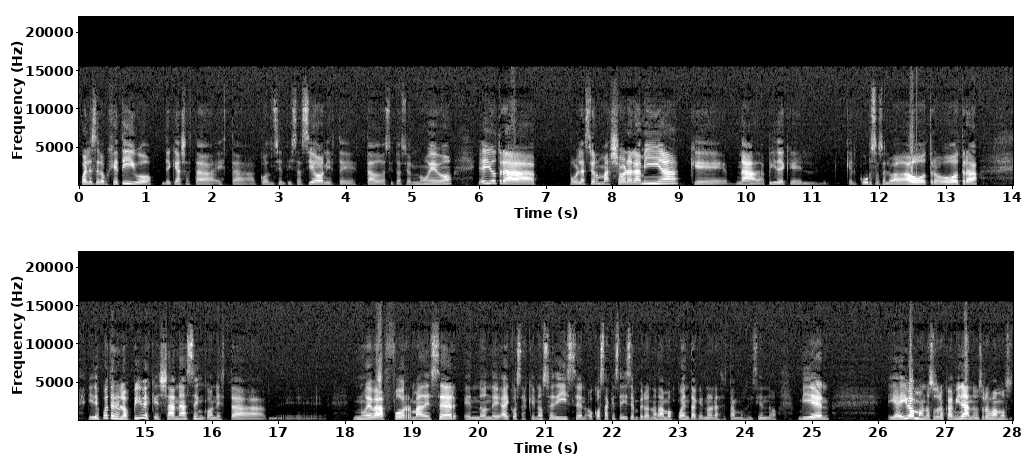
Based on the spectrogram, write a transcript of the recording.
cuál es el objetivo de que haya esta, esta concientización y este estado de situación nuevo. Y hay otra población mayor a la mía que, nada, pide que el, que el curso se lo haga otro o otra. Y después tenés los pibes que ya nacen con esta eh, nueva forma de ser, en donde hay cosas que no se dicen o cosas que se dicen pero nos damos cuenta que no las estamos diciendo bien. Y ahí vamos nosotros caminando. Nosotros vamos,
